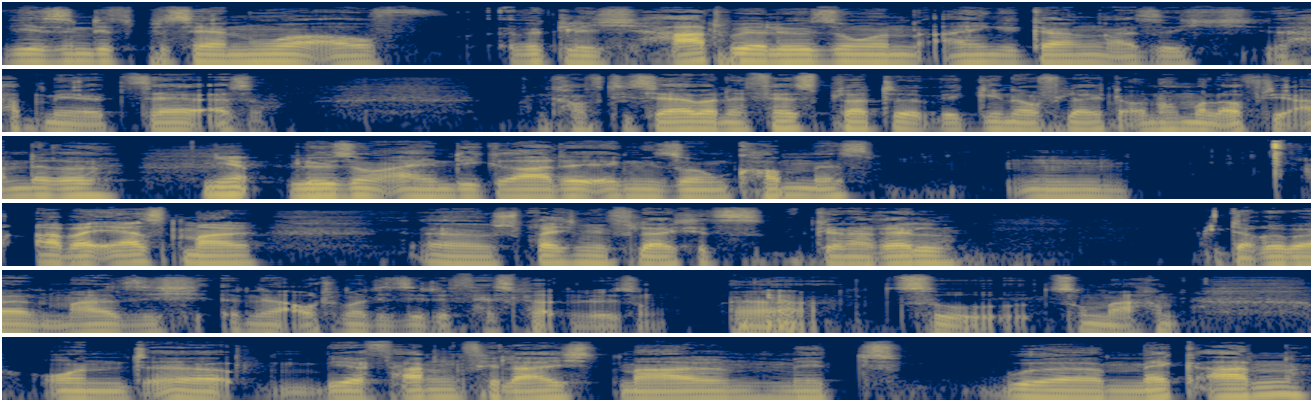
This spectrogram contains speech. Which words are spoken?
wir sind jetzt bisher nur auf wirklich Hardware-Lösungen eingegangen. Also ich habe mir jetzt sehr, also man kauft sich selber eine Festplatte. Wir gehen auch vielleicht auch nochmal auf die andere Ja. Lösung ein, die gerade irgendwie so im Kommen ist. Mm. Aber erstmal äh, sprechen wir vielleicht jetzt generell darüber, mal sich eine automatisierte Festplattenlösung äh, Ja. zu, zu machen. Und äh, wir fangen vielleicht mal mit äh, Mac an.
